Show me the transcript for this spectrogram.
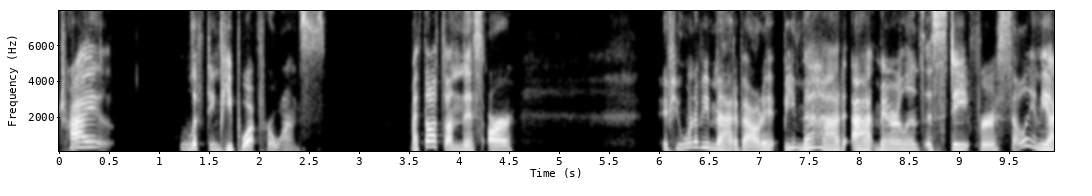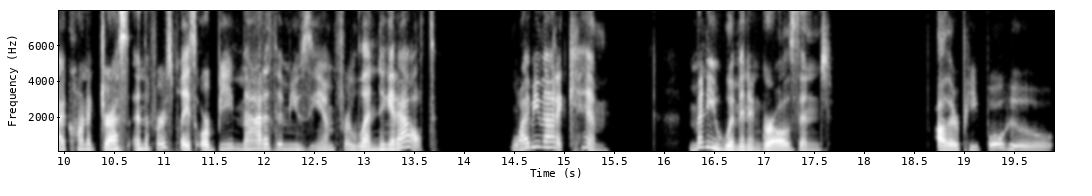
try lifting people up for once. My thoughts on this are if you want to be mad about it, be mad at Marilyn's estate for selling the iconic dress in the first place, or be mad at the museum for lending it out. Why be mad at Kim? Many women and girls and other people who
